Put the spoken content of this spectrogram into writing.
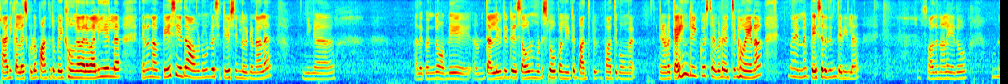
ஸாரி கலர்ஸ் கூட பார்த்துட்டு போய்க்கோங்க. வேறு வழியே இல்லை. ஏன்னா நான் பேசியே தான் ஆகணுன்ற சுச்சுவேஷனில் இருக்கனால நீங்கள் அதை கொஞ்சம் அப்படியே அப்படி தள்ளி விட்டுட்டு சவுண்ட் மட்டும் ஸ்லோ பண்ணிவிட்டு பார்த்துட்டு பார்த்துக்கோங்க. என்னோடய கைண்ட் ரிக்வெஸ்ட்டாக கூட வச்சுக்கோங்க. ஏன்னா நான் என்ன பேசுகிறதுன்னு தெரியல. ஸோ அதனால் ஏதோ ஒன்று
